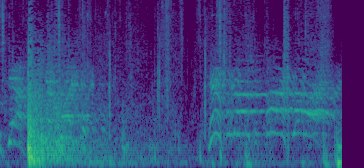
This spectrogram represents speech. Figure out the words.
Out! Get a! Careful now, the firefly!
